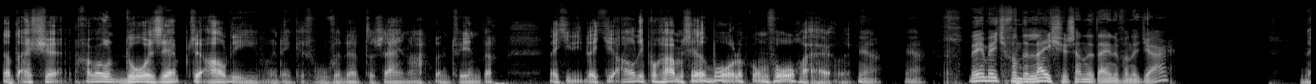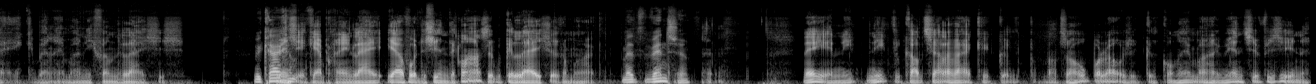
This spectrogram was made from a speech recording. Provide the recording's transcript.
dat als je gewoon doorzepte al die. wat denk eens hoeveel dat er zijn, 28. Dat je, dat je al die programma's heel behoorlijk kon volgen eigenlijk. Ja, ja. Ben je een beetje van de lijstjes aan het einde van het jaar? Nee, ik ben helemaal niet van de lijstjes. We krijgen Tenminste, ik heb geen lijst. Ja, voor de Sinterklaas heb ik een lijstje gemaakt. met wensen. Nee, niet, niet. Ik had zelf eigenlijk. Ik, was hopeloos. Ik kon helemaal geen wensen verzinnen.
